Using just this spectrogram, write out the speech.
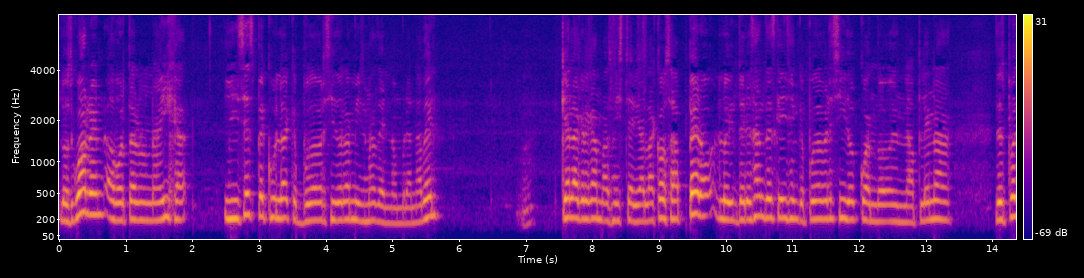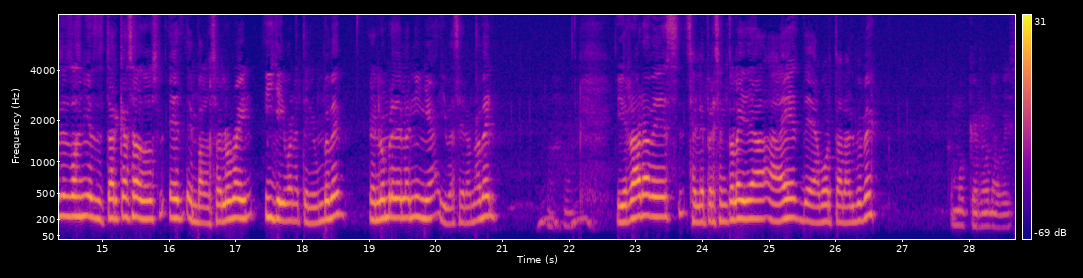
Los Warren abortaron una hija y se especula que pudo haber sido la misma del nombre Anabel. Que le agrega más misterio a la cosa, pero lo interesante es que dicen que pudo haber sido cuando en la plena, después de dos años de estar casados, Ed embarazó a Lorraine y ya iban a tener un bebé. El nombre de la niña iba a ser Anabel. Y rara vez se le presentó la idea a Ed de abortar al bebé. Como que rara vez.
